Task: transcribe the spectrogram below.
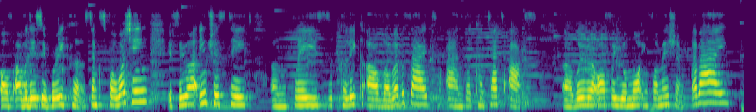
of our DC breaker. Thanks for watching. If you are interested, um, please click our website and contact us. Uh, we will offer you more information. Bye bye.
